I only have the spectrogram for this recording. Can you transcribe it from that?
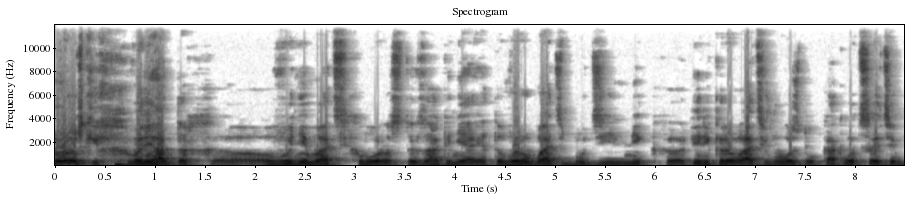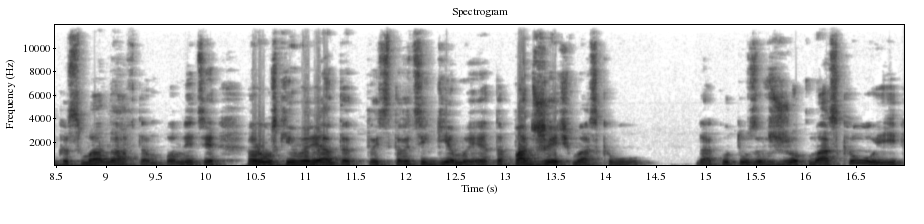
В русских вариантах э, вынимать хворост из огня, это вырубать будильник, э, перекрывать воздух, как вот с этим космонавтом. Помните, русский вариант этой стратегемы, это поджечь Москву. Да, Кутузов сжег Москву, и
